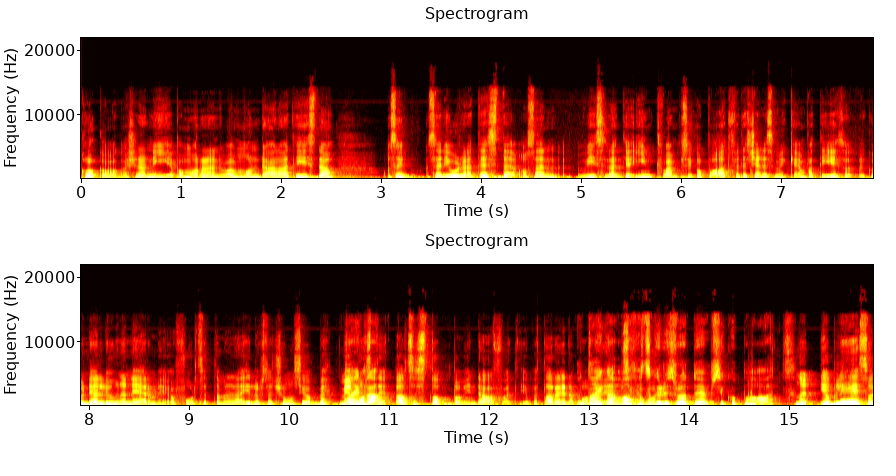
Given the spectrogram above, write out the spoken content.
Klockan var kanske nio på morgonen, det var måndag eller tisdag. Och sen, sen gjorde jag testet och sen visade det att jag inte var en psykopat för det kändes så mycket empati så kunde jag lugna ner mig och fortsätta med det där illustrationsjobbet. Men jag Taika- måste alltså stoppa min dag för att jag ta reda på om jag är Taika, en varför psykopat. skulle du tro att du är en psykopat? No, jag blev så...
